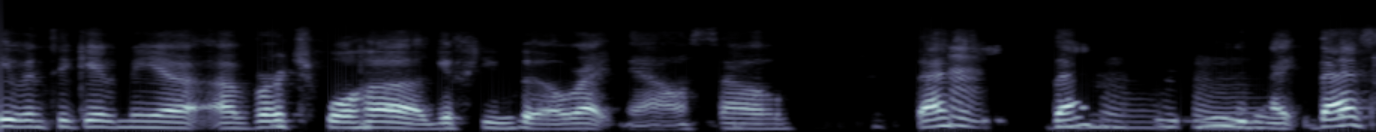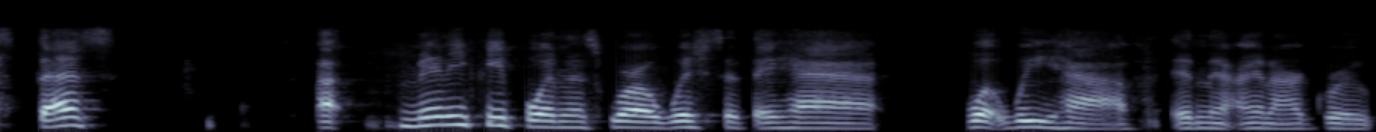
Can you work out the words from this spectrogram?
even to give me a, a virtual hug, if you will, right now. So that's hmm. That's mm-hmm. like that's that's uh, many people in this world wish that they had what we have in their in our group.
